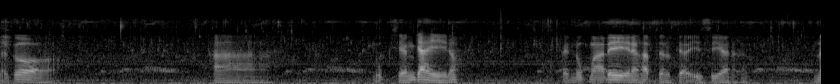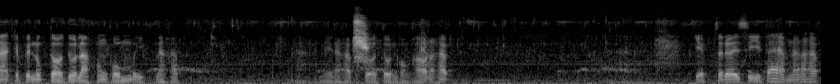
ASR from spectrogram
แล้วก็อ่า นกเสียงใหญ่เนาะเป็นนกมาเดนะครับสำหรับเจ้าเอเชียนะครับ น่าจะเป็นนกตัวตัวหลักของผมอีกนะครับนี่นะครับตัวตนของเขานะครับ เก็บเสะเดยสีแต้มแล้วนะครับ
